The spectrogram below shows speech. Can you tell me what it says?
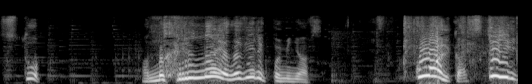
Стоп! А нахрена я на велик помінявся? Колька, стій!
